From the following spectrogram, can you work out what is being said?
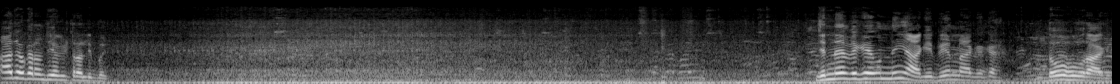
ਆ ਜਾਓ ਕਰਨ ਦੀ ਅਗਲੀ ਟਰਾਲੀ ਬਾਈ। ਜਿੰਨੇ ਵਿਕੇ ਉਨੇ ਹੀ ਆ ਗਏ ਫਿਰ ਨਗ ਕਾ ਦੋ ਹੋਰ ਆ ਗਏ।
